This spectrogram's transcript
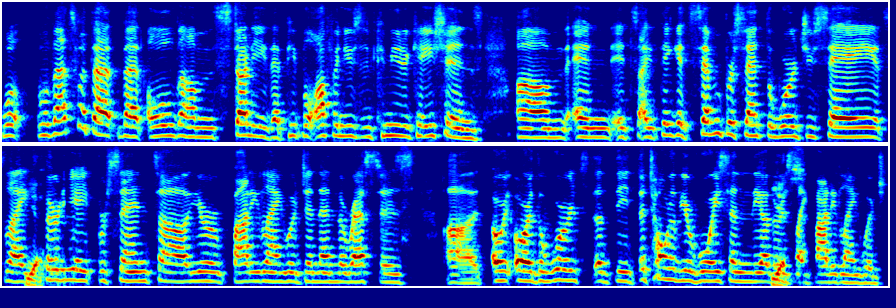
Well, well, that's what that that old um, study that people often use in communications, um, and it's I think it's seven percent the words you say. It's like thirty eight percent uh, your body language, and then the rest is uh, or or the words, the, the, the tone of your voice, and the other yes. is like body language.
